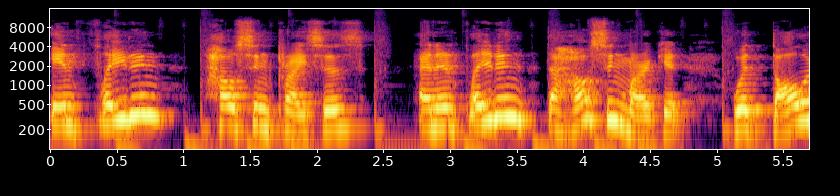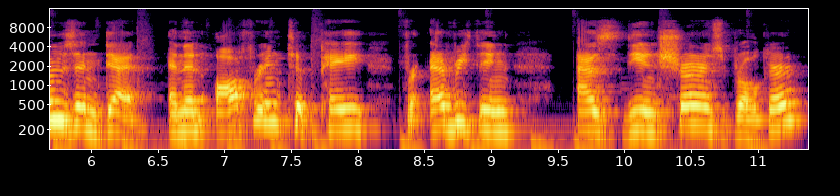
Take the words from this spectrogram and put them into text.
Inflating housing prices and inflating the housing market with dollars in debt and then offering to pay for everything as the insurance broker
